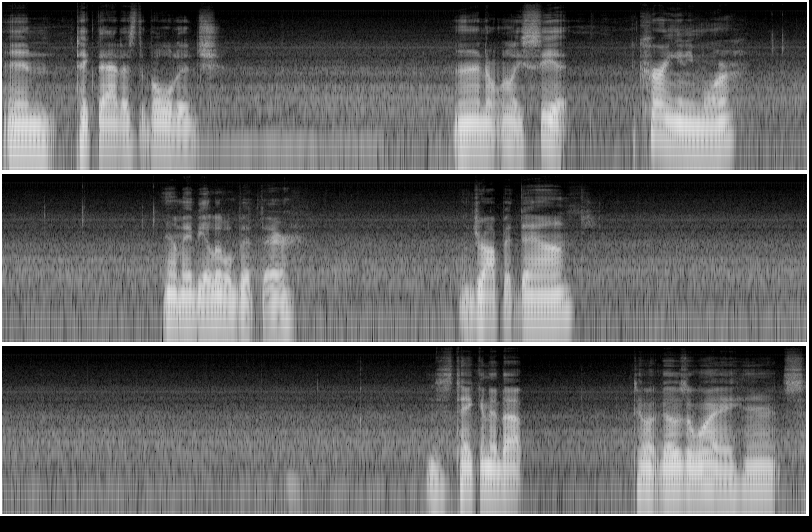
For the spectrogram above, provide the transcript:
And take that as the voltage. And I don't really see it occurring anymore. Yeah maybe a little bit there. And drop it down. And just taking it up till it goes away. And it's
